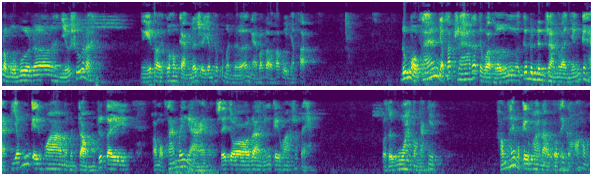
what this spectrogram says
là mùa mưa nó nhiễu xuống rồi. Nghĩ thôi, cô không cần đến sự giám thức của mình nữa, ngài bắt đầu phát huy nhập thất đúng một tháng nhập thất ra đó, thì hòa thượng cứ đinh đinh rằng là những cái hạt giống cây hoa mà mình trồng trước đây khoảng một tháng mấy ngày sẽ cho ra những cây hoa rất đẹp. Và thượng hoàn toàn ngạc nhiên. Không thấy một cây hoa nào toàn thấy cỏ không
